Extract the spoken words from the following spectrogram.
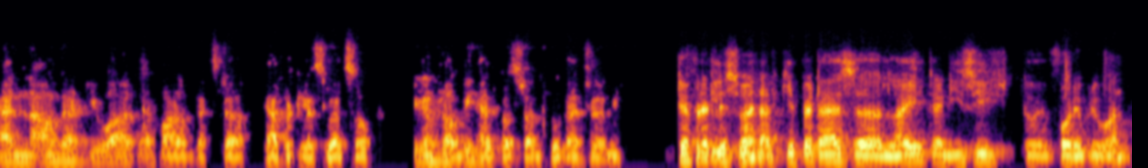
and now that you are a part of Dexter Capital as well. So you can probably help us run through that journey. Definitely, sir. I'll keep it as uh, light and easy to for everyone.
